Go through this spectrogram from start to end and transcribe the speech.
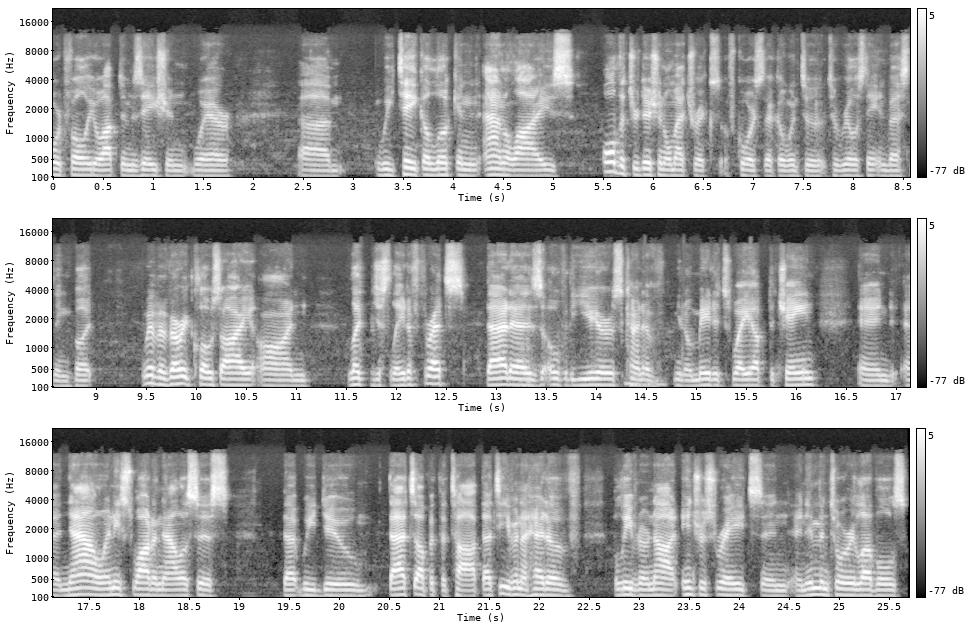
portfolio optimization, where um, we take a look and analyze all the traditional metrics, of course, that go into to real estate investing. But we have a very close eye on legislative threats. That has over the years kind of you know made its way up the chain, and, and now any SWOT analysis that we do, that's up at the top. That's even ahead of, believe it or not, interest rates and, and inventory levels.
